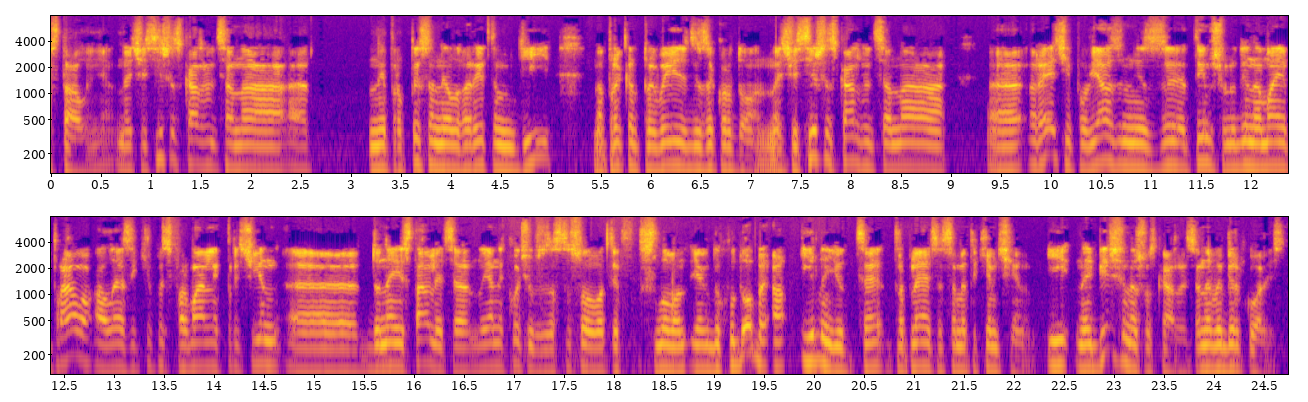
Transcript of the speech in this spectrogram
ставлення. Найчастіше скаржуються на е, непрописаний алгоритм дій, наприклад, при виїзді за кордон. Найчастіше скаржуються на е, речі, пов'язані з тим, що людина має право, але з якихось формальних причин е, до неї ставляться. Ну я не хочу вже застосовувати слово як до худоби, а іноді це трапляється саме таким чином. І найбільше на що скаржується на вибірковість.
